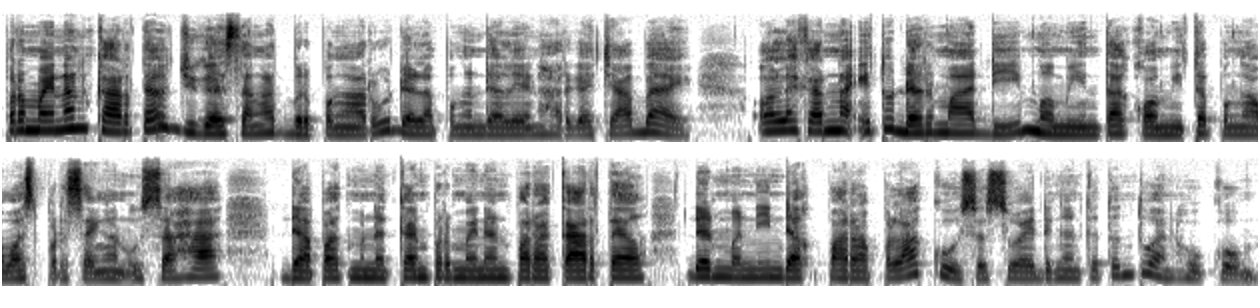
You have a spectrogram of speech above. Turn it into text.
permainan kartel juga sangat berpengaruh dalam pengendalian harga cabai. Oleh karena itu, Darmadi meminta Komite Pengawas Persaingan Usaha dapat menekan permainan para kartel dan menindak para pelaku sesuai dengan ketentuan hukum.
